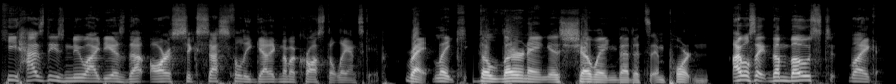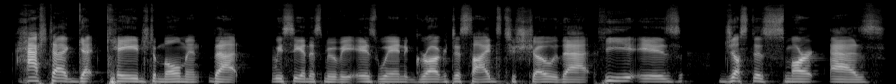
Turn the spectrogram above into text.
he has these new ideas that are successfully getting them across the landscape. Right, like the learning is showing that it's important. I will say the most like hashtag get caged moment that we see in this movie is when Grug decides to show that he is just as smart as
